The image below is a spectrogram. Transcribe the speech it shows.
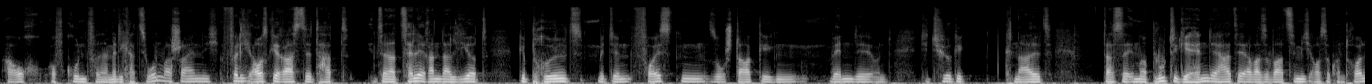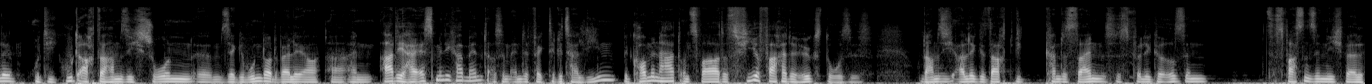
auch aufgrund von der Medikation wahrscheinlich völlig ausgerastet, hat in seiner Zelle randaliert, gebrüllt, mit den Fäusten so stark gegen Wände und die Tür geknallt, dass er immer blutige Hände hatte, er war, war ziemlich außer Kontrolle. Und die Gutachter haben sich schon ähm, sehr gewundert, weil er äh, ein ADHS-Medikament, also im Endeffekt Ritalin, bekommen hat, und zwar das Vierfache der Höchstdosis. Und da haben sich alle gedacht, wie kann das sein? Es ist völliger Irrsinn. Das fassen sie nicht, weil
